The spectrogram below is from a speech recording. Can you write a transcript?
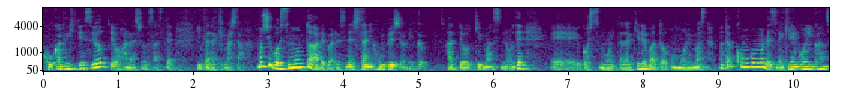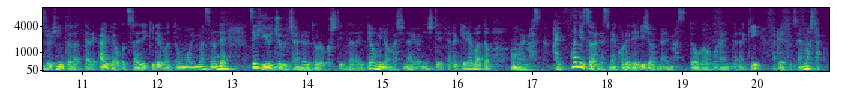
効果的ですよっていうお話をさせていただきました。もしご質問等あればですね下にホームページのリンク貼っておきますので、えー、ご質問いただければと思います。また今後もですね健康に関するヒントだったりアイデアをお伝えできればと思いますのでぜひ YouTube チャンネル登録していただいてお見逃しないようにしていただければと思います。はい。本日はですねこれで以上になります。動画をご覧いただきありがとうございました。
